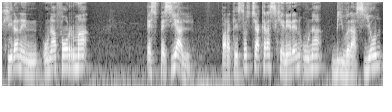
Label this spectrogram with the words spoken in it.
giran en una forma especial para que estos chakras generen una vibración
